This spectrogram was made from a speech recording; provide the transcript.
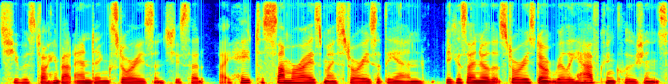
she was talking about ending stories, and she said, I hate to summarize my stories at the end because I know that stories don't really have conclusions.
